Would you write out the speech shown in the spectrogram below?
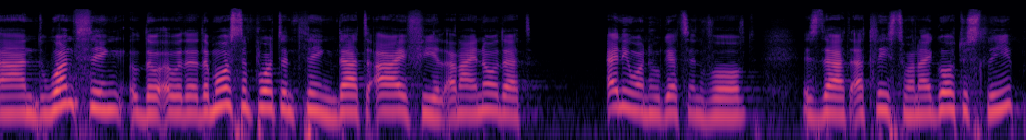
And one thing, the, the, the most important thing that I feel, and I know that anyone who gets involved, is that at least when I go to sleep,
